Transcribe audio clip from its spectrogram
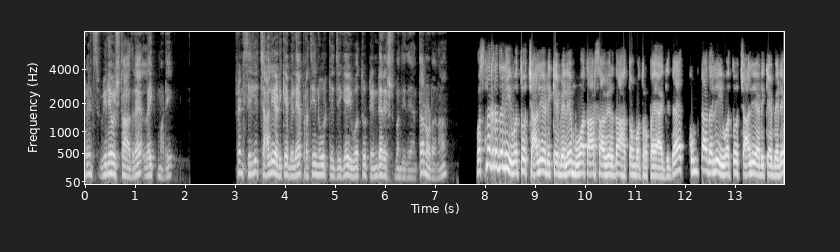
ಫ್ರೆಂಡ್ಸ್ ವಿಡಿಯೋ ಇಷ್ಟ ಆದರೆ ಲೈಕ್ ಮಾಡಿ. ಫ್ರೆಂಡ್ಸ್ ಇಲ್ಲಿ ಚಾಲಿ ಅಡಿಕೆ ಬೆಲೆ ಪ್ರತಿ ನೂರು ಕೆ ಜಿಗೆ ಇವತ್ತು ಟೆಂಡರ್ ಎಷ್ಟು ಬಂದಿದೆ ಅಂತ ನೋಡೋಣ. ಹೊಸನಗರದಲ್ಲಿ ಇವತ್ತು ಚಾಲಿ ಅಡಿಕೆ ಬೆಲೆ ಮೂವತ್ತಾರು ಸಾವಿರದ ಹತ್ತೊಂಬತ್ತು ರೂಪಾಯಿ ಆಗಿದೆ. ಕುಮಟಾದಲ್ಲಿ ಇವತ್ತು ಚಾಲಿ ಅಡಿಕೆ ಬೆಲೆ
